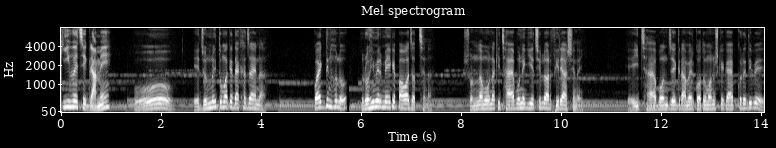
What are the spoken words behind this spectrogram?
কি হয়েছে গ্রামে? ও এজন্যই তোমাকে দেখা যায় না। কয়েকদিন হলো রহিমের মেয়েকে পাওয়া যাচ্ছে না। শুনলাম ও নাকি ছায়াবনে গিয়েছিল আর ফিরে আসে নাই। এই ছায়াবন যে গ্রামের কত মানুষকে গায়েব করে দিবে?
